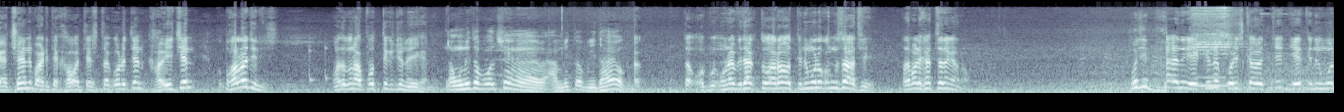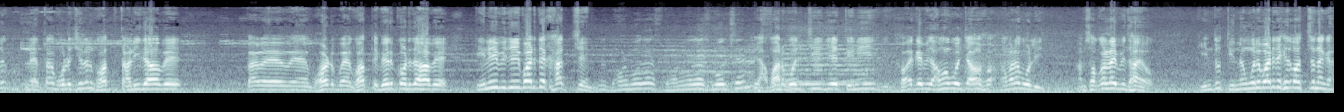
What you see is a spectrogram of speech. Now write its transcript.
গেছেন বাড়িতে খাওয়ার চেষ্টা করেছেন খাইয়েছেন। খুব ভালো জিনিস। আমাদের কোনো আপত্তি কিছু নেই এখানে। উনি তো বলছেন আমি তো বিধায়ক। তা ওনার বিধায়ক তো আরও তৃণমূল কংগ্রেস আছে। তাদের বাড়ি খাচ্ছে না কেন? বলছি এখানে পরিষ্কার হচ্ছে যে তৃণমূল নেতা বলেছিলেন ঘর তাড়িয়ে দেওয়া হবে। ঘর থেকে বের করে দেওয়া হবে। তিনি বিজেপি বাড়িতে খাচ্ছেন। ধর্মদাস ধর্মদাস বলছেন? আবার বলছি যে তিনি সবাইকে আমিও বলছি আমরা- বলি আমি সকলের বিধায়ক। কিন্তু তৃণমূলের বাড়িতে খেতে পাচ্ছে না কেন?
